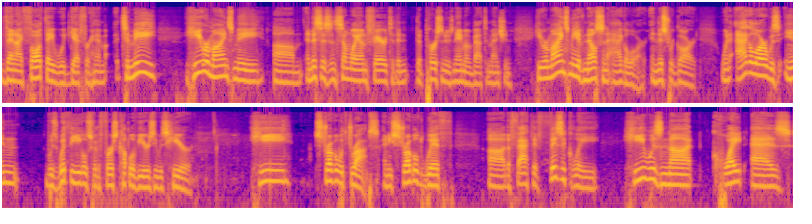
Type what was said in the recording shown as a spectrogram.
than I thought they would get for him. To me, he reminds me, um, and this is in some way unfair to the the person whose name I'm about to mention. He reminds me of Nelson Agholor in this regard. When Agholor was in was with the Eagles for the first couple of years he was here, he struggled with drops and he struggled with uh, the fact that physically he was not quite as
